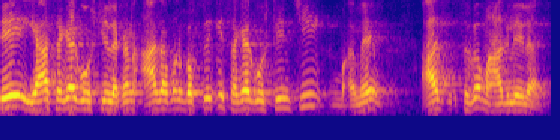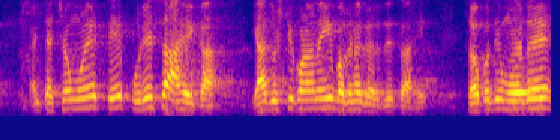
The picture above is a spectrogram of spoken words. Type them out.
ते या सगळ्या गोष्टीला कारण आज आपण बघतोय की सगळ्या गोष्टींची म्हणजे आज सगळं महागलेलं आहे. आणि त्याच्यामुळे ते पुरेसं आहे का? या दृष्टिकोनानेही बघणं गरजेचं आहे. सभापती महोदय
